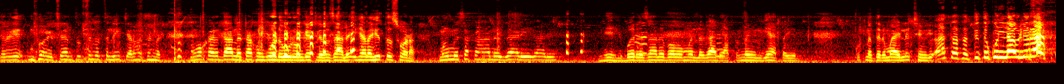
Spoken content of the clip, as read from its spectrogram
तर हे- मग त्यांचं चल चल विचार होता ना. मोकाने दाणं टाकून गोड उडून घेतलं झालं. ह्याला हिथं सोडा. मग मी सकाळ आलो गाडी गाडी. नेली बरं झालं बाबा म्हणलं गाडी आता नवीन घेता येईल. कुठनं तरी माय लक्ष्मी घे- आता आता तिथं कोणी लावली रा?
